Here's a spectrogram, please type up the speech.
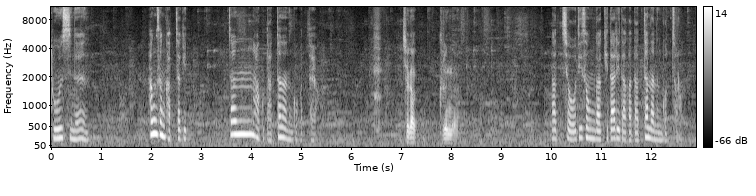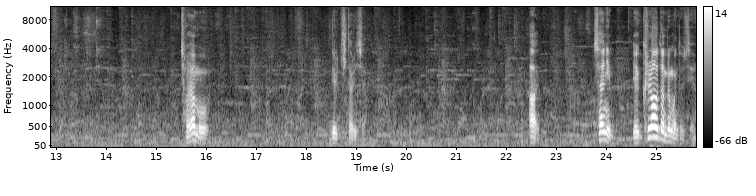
도훈 씨는 항상 갑자기 짠 하고 나타나는 것 같아요. 제가 그랬나요? 마치 어디선가 기다리다가 나타나는 것처럼. 저야 뭐 늘 기다리죠. 아, 사장님, 여기 클라우드 한 병만 더 주세요.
